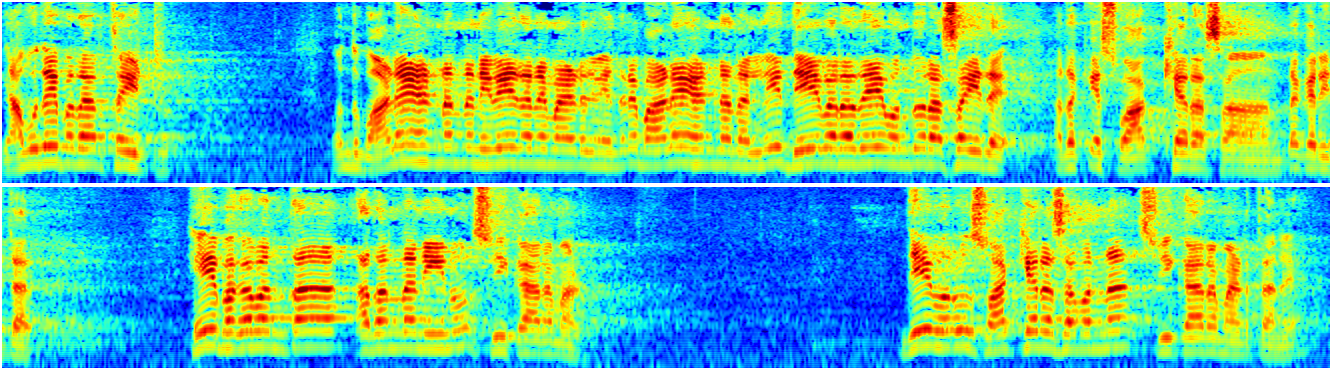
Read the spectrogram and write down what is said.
ಯಾವುದೇ ಪದಾರ್ಥ ಇಟ್ಟರು ಒಂದು ಬಾಳೆಹಣ್ಣನ್ನು ನಿವೇದನೆ ಮಾಡಿದ್ವಿ ಅಂದರೆ ಬಾಳೆಹಣ್ಣಿನಲ್ಲಿ ದೇವರದೇ ಒಂದು ರಸ ಇದೆ. ಅದಕ್ಕೆ ಸ್ವಾಖ್ಯ ರಸ ಅಂತ ಕರೀತಾರೆ. ಹೇ ಭಗವಂತ, ಅದನ್ನು ನೀನು ಸ್ವೀಕಾರ ಮಾಡು. ದೇವರು ಸ್ವಾಖ್ಯ ರಸವನ್ನು ಸ್ವೀಕಾರ ಮಾಡ್ತಾನೆ.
